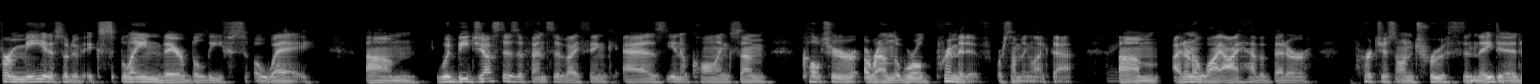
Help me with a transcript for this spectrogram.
for me to sort of explain their beliefs away um, would be just as offensive, I think, as you know calling some culture around the world primitive or something like that. Right. Um, I don't know why I have a better purchase on truth than they did.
